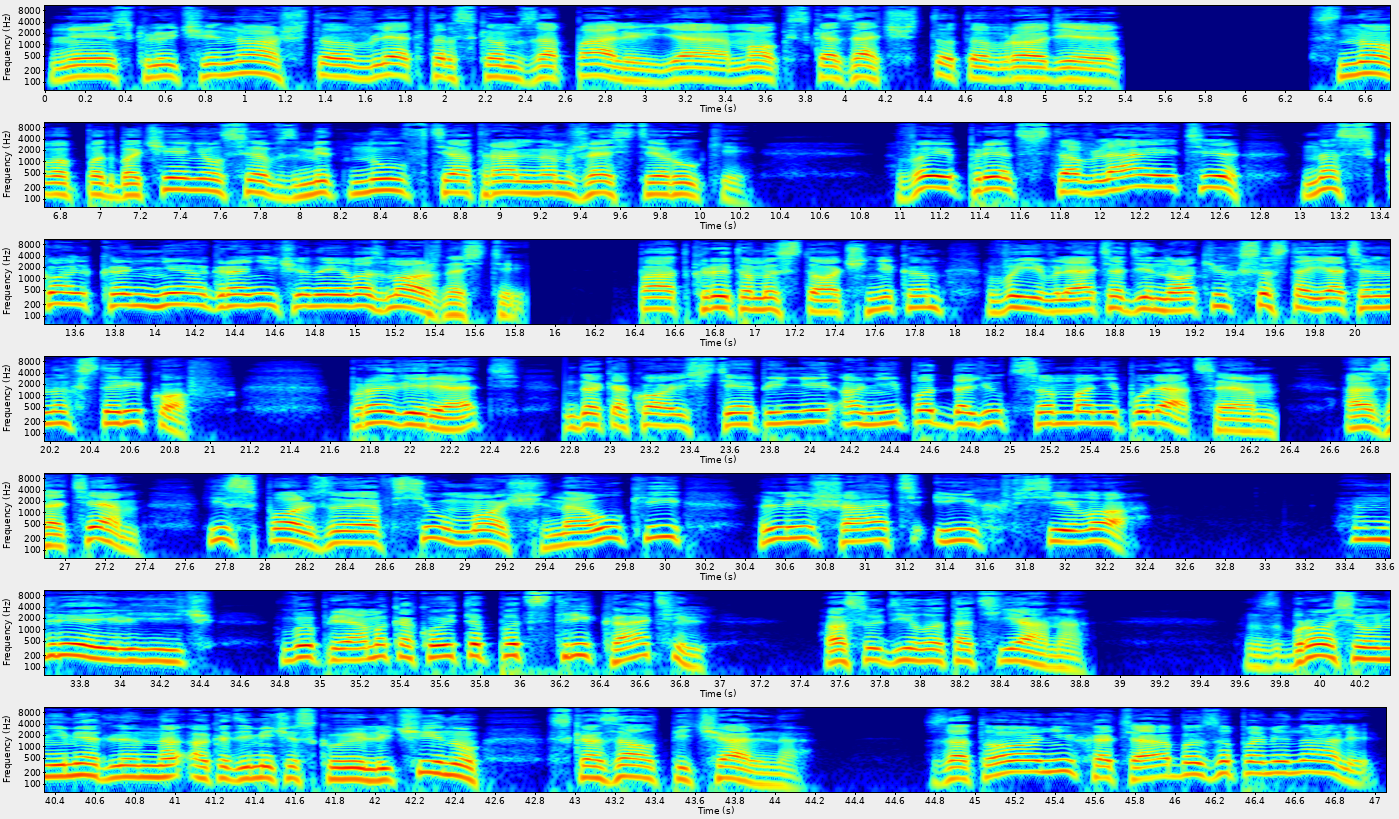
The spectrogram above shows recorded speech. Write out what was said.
«Не исключено, что в лекторском запале я мог сказать что-то вроде...» Снова подбоченился, взметнул в театральном жесте руки. «Вы представляете, насколько неограниченные возможности?» по открытым источникам выявлять одиноких состоятельных стариков, проверять, до какой степени они поддаются манипуляциям, а затем, используя всю мощь науки, лишать их всего. — Андрей Ильич, вы прямо какой-то подстрекатель, — осудила Татьяна. Сбросил немедленно академическую личину, сказал печально. Зато они хотя бы запоминали.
